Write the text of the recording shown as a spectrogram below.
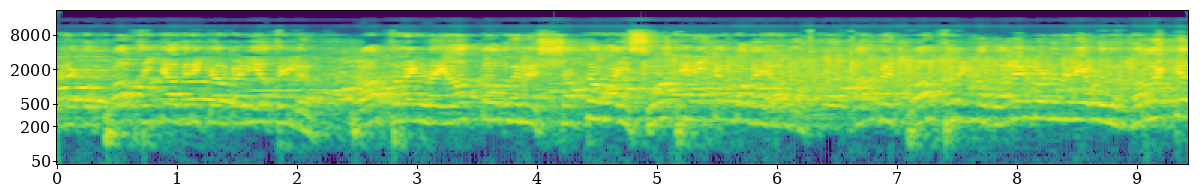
നിനക്ക് പ്രാർത്ഥിക്കാതിരിക്കാൻ കഴിയത്തില്ല. പ്രാർത്ഥനയുടെ ആത്മാവ് നിന്നെ ശക്തമായി സ്വാധീനിക്കാൻ പോകുകയാണ് അവൻ പ്രാർത്ഥനയുടെ വരം കൊണ്ട് നിറയ്ക്കാൻ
